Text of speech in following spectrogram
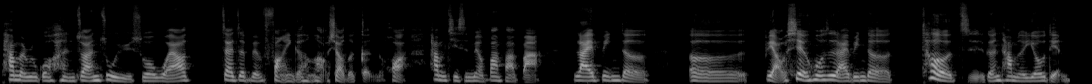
他们如果很专注于说我要在这边放一个很好笑的梗的话，他们其实没有办法把来宾的。呃，表现或是来宾的特质跟他们的优点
